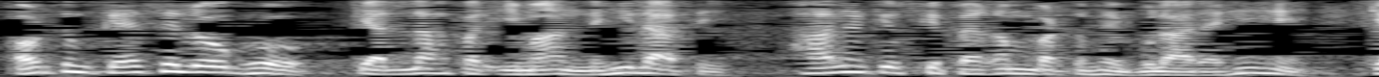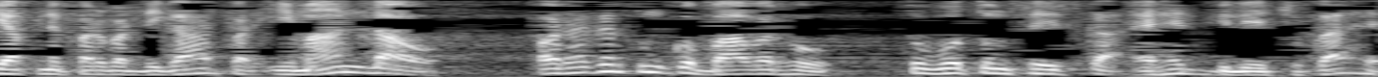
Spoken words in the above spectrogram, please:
اور تم کیسے لوگ ہو کہ اللہ پر ایمان نہیں لاتے؟ حالانکہ اس کے پیغمبر تمہیں بلا رہے ہیں کہ اپنے پروردگار پر ایمان لاؤ۔ اور اگر تم کو باور ہو تو وہ تم سے اس کا عہد بھی لے چکا ہے۔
